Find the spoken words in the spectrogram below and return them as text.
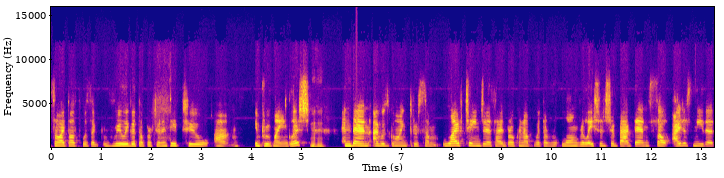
so i thought it was a really good opportunity to um, improve my english mm-hmm. and then i was going through some life changes i had broken up with a long relationship back then so i just needed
